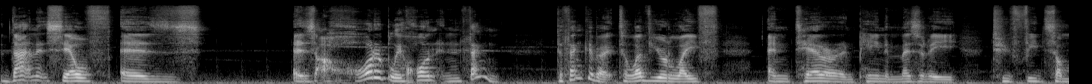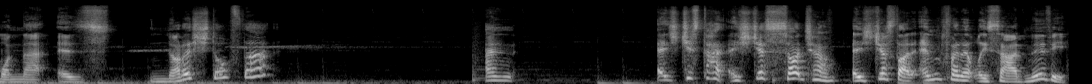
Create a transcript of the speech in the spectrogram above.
That in itself is is a horribly haunting thing to think about. To live your life in terror and pain and misery to feed someone that is nourished off that. And it's just that it's just such a it's just that infinitely sad movie.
